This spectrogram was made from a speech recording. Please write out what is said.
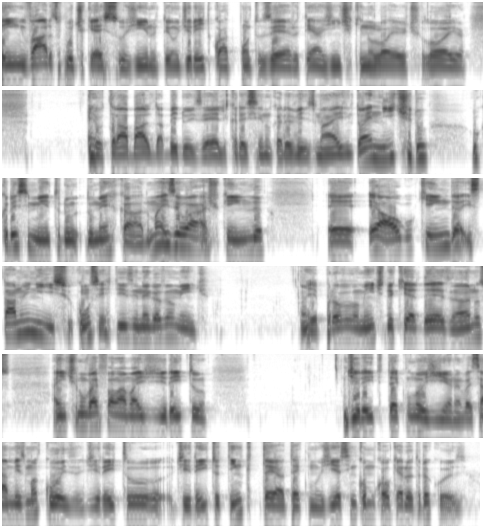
tem vários podcasts surgindo, tem o Direito 4.0, tem a gente aqui no Lawyer to Lawyer, é o trabalho da B2L crescendo cada vez mais. Então é nítido o crescimento do, do mercado, mas eu acho que ainda é, é, algo que ainda está no início, com certeza, inegavelmente. É, provavelmente daqui a 10 anos a gente não vai falar mais de direito direito e tecnologia, né? Vai ser a mesma coisa. Direito, direito tem que ter a tecnologia, assim como qualquer outra coisa.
